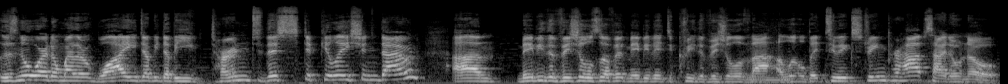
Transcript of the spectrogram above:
there's no word on whether why WWE turned this stipulation down. Um, maybe the visuals of it, maybe they decree the visual of that a little bit too extreme, perhaps. I don't know.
